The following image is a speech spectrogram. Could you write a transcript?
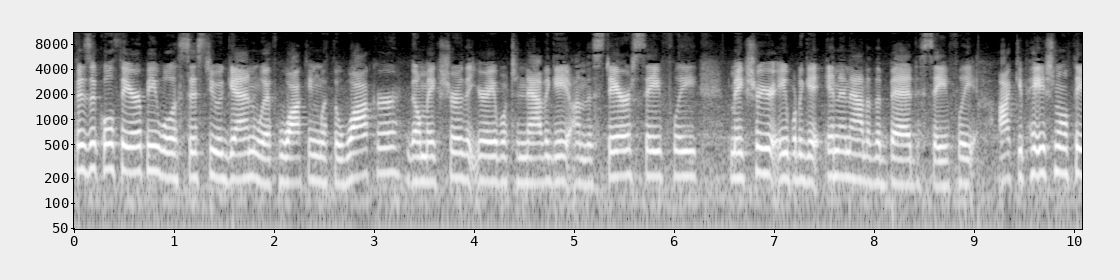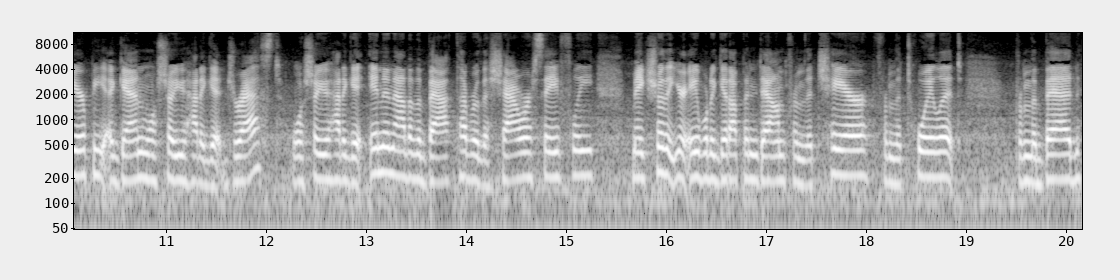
Physical therapy will assist you again with walking with the walker. They'll make sure that you're able to navigate on the stairs safely, make sure you're able to get in and out of the bed safely. Occupational therapy, again, will show you how to get dressed. We'll show you how to get in and out of the bathtub or the shower safely. Make sure that you're able to get up and down from the chair, from the toilet from the bed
